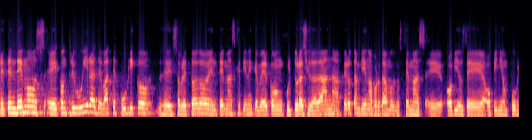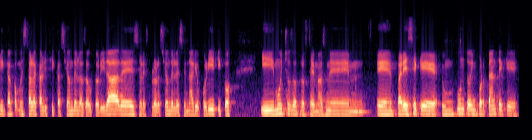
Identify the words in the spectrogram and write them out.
pretendemos eh, contribuir al debate público, eh, sobre todo en temas que tienen que ver con cultura ciudadana, pero también abordamos los temas eh, obvios de opinión pública, como está la calificación de las autoridades, la exploración del escenario político y muchos otros temas. Me parece que un punto importante que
